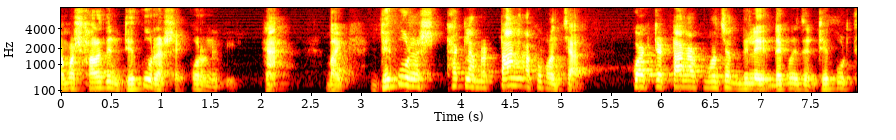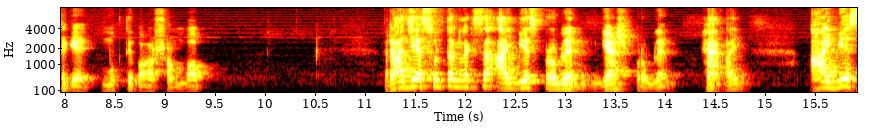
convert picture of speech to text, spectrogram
আমার সারাদিন ঢেকুর আসে করণে কি? হ্যাঁ ভাই ঢেকুর থাকলে আমরা টাং আকুপাঞ্চার, কয়েকটা টাং আকুপাঞ্চার দিলে দেখবেন যে ঢেকুর থেকে মুক্তি পাওয়া সম্ভব। রাজিয়া সুলতান লেখছে আইবিএস প্রবলেম গ্যাস প্রবলেম হ্যাঁ ভাই আইবিএস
